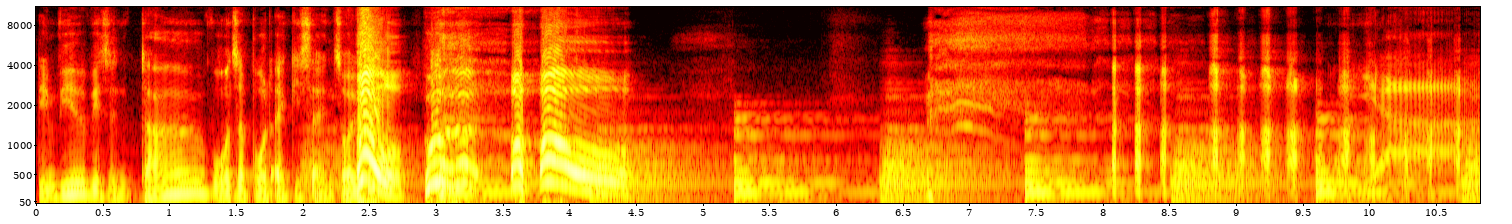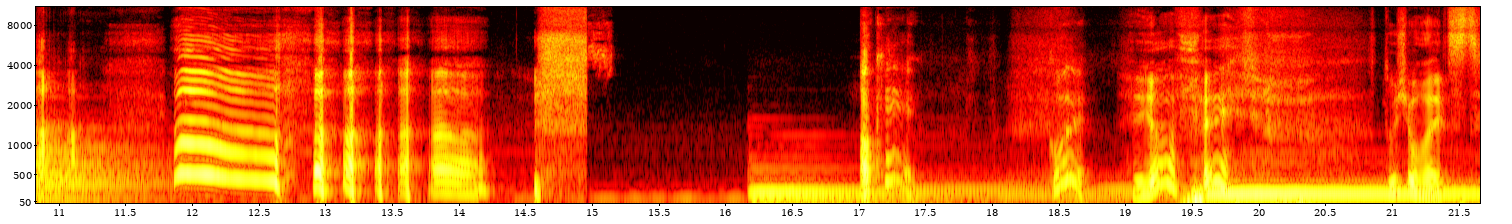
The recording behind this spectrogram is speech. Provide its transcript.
sehen wir, wir sind da, wo unser Boot eigentlich sein sollte. Oh! Ho! Okay. Cool. ja, hey. Durchgeholzt.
